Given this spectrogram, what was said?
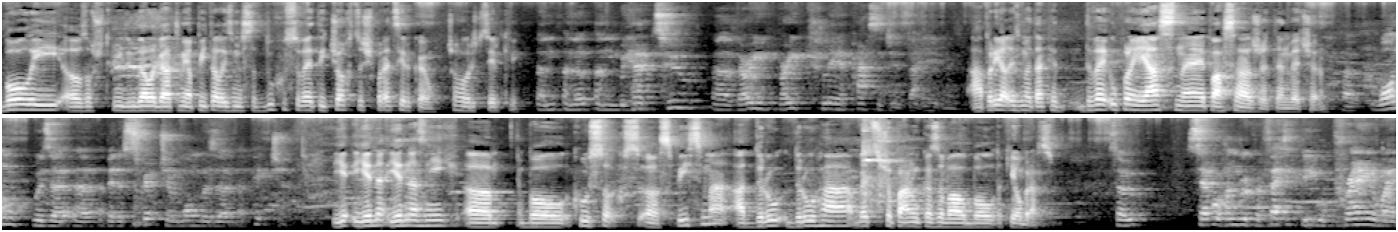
boli uh, so všetkými tými delegátmi a pýtali sme sa, Duchu Svety, čo chceš pre církev? Čo hovoríš two uh. A prijali sme také dve úplne jasné pasáže ten večer. Uh, one was a, a, a bit of scripture, and one was a, a picture. Je- Jedna, jedna z nich um, bol kúsok z, uh, z písma a dru, druhá vec, čo pán ukazoval, bol taký obraz. So several hundred prophetic people praying away,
